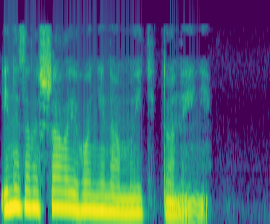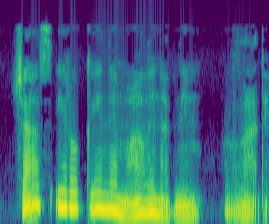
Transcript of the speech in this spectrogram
і не залишало його ні на мить донині. Час і роки не мали над ним влади.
